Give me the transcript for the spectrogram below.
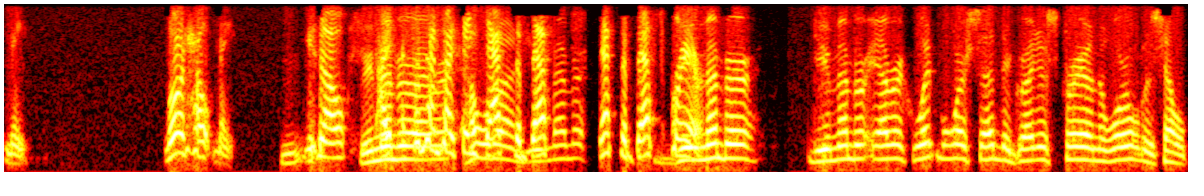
me." Lord, help me. You know, Remember? I, sometimes Eric, I think that's on, the do best. remember? That's the best prayer. Do you remember? Do you remember Eric Whitmore said the greatest prayer in the world is help?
